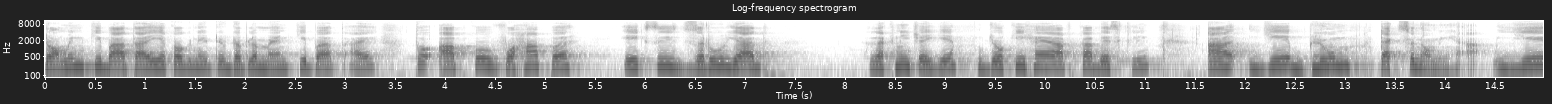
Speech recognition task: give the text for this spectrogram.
डोमिन की बात आए या कॉग्नेटिव डेवलपमेंट की बात आए तो आपको वहाँ पर एक चीज़ ज़रूर याद रखनी चाहिए जो कि है आपका बेसिकली आ, ये ब्लूम टेक्सोनॉमी है। ये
